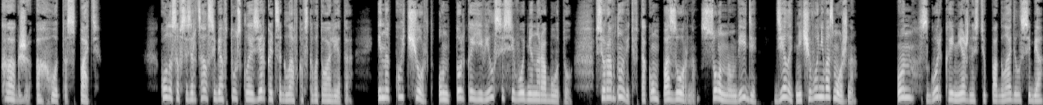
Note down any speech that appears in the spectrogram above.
как же охота спать! Колосов созерцал себя в тусклое зеркальце главковского туалета. И на кой черт он только явился сегодня на работу? Все равно ведь в таком позорном, сонном виде делать ничего невозможно. Он с горькой нежностью погладил себя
